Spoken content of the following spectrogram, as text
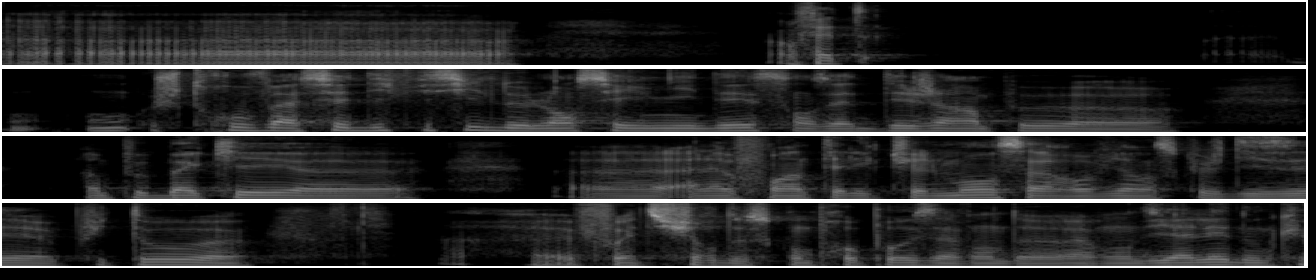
en fait, je trouve assez difficile de lancer une idée sans être déjà un peu, euh, un peu baqué euh, euh, à la fois intellectuellement. Ça revient à ce que je disais plus tôt. Il faut être sûr de ce qu'on propose avant d'y aller. Donc,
